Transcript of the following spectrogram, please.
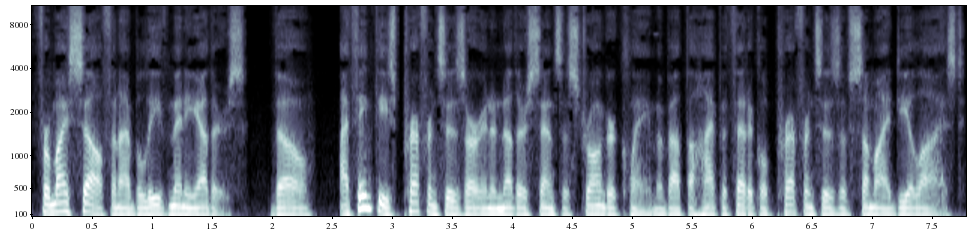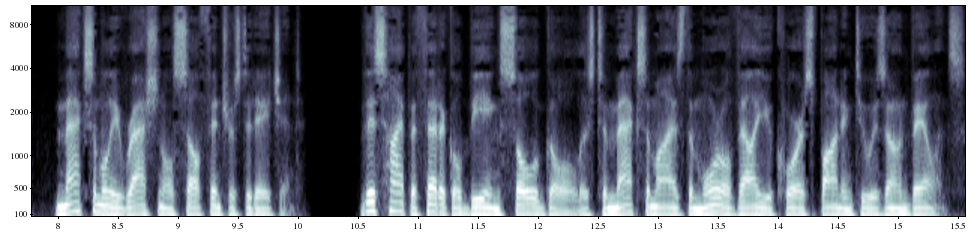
For myself and I believe many others, though, I think these preferences are in another sense a stronger claim about the hypothetical preferences of some idealized, maximally rational self interested agent. This hypothetical being's sole goal is to maximize the moral value corresponding to his own valence.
